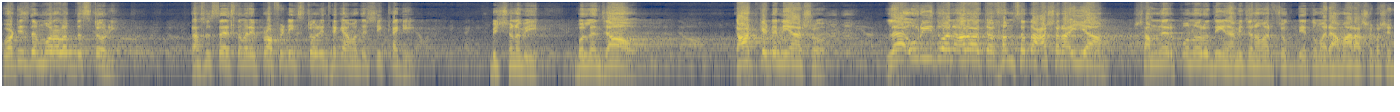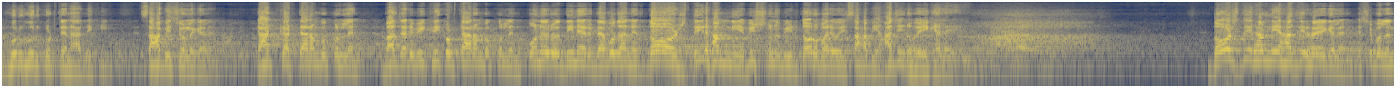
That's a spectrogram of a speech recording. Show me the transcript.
What is the moral of the story রাসুসাহ ইসলামের এই প্রফিটিক স্টোরি থেকে আমাদের শিক্ষা কি? বিশ্বনবী বললেন, যাও, কাঠ কেটে নিয়ে আসো। লা উরিদু আন আরাকা খামসাতা আশরা আইয়াম। সামনের 15 দিন আমি যেন আমার চোখ দিয়ে তোমার আমার আশেপাশে ঘুরঘুর করতে না দেখি। সাহাবী চলে গেলেন। কাঠ কাটতে আরম্ভ করলেন, বাজারে বিক্রি করতে আরম্ভ করলেন। 15 দিনের ব্যবধানে 10 দিরহাম নিয়ে বিশ্বনবীর দরবারে ওই সাহাবী হাজির হয়ে গেলেন। দশ দিরহাম নিয়ে হাজির হয়ে গেলেন। এসে বলেন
